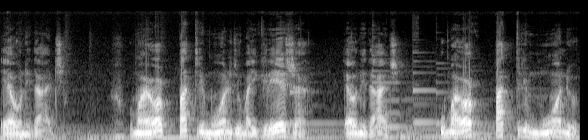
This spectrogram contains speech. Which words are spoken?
é a unidade. O maior patrimônio de uma igreja é a unidade. O maior patrimônio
